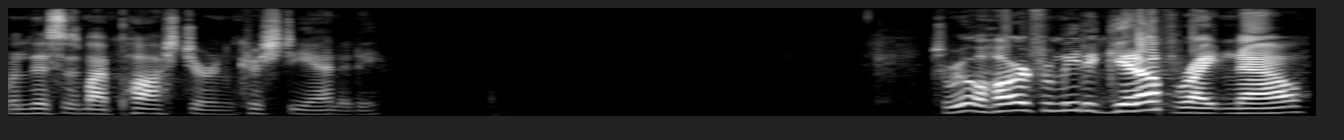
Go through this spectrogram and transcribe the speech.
when this is my posture in Christianity. It's real hard for me to get up right now.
